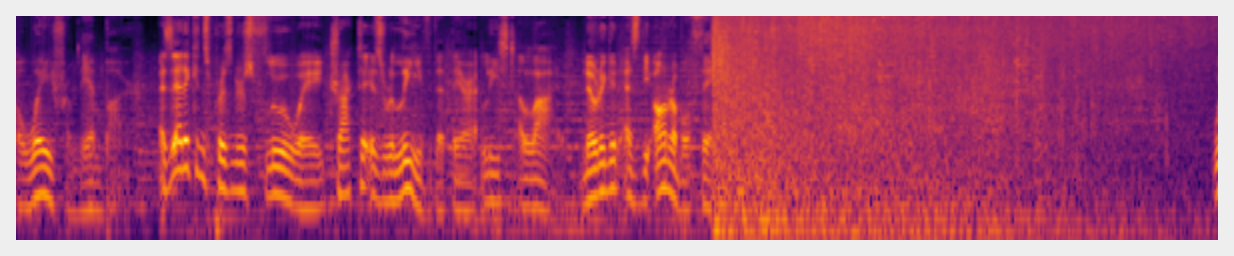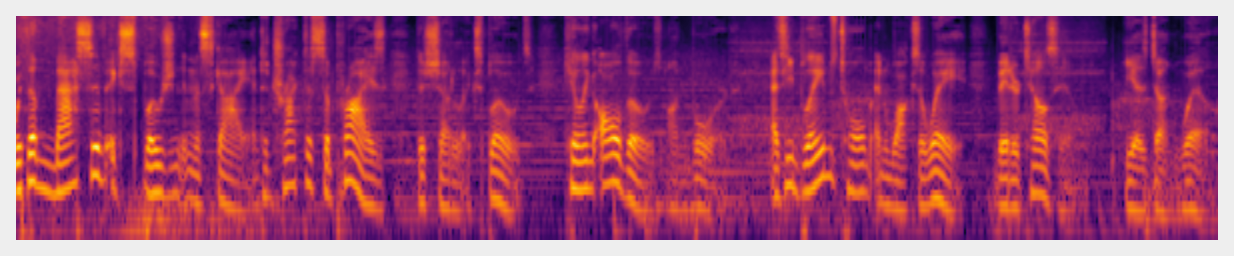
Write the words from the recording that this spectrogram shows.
away from the Empire. As Anakin's prisoners flew away, Tracta is relieved that they are at least alive, noting it as the honorable thing. With a massive explosion in the sky, and to Tracta's surprise, the shuttle explodes, killing all those on board. As he blames Tom and walks away, Vader tells him he has done well.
